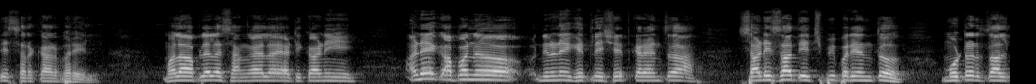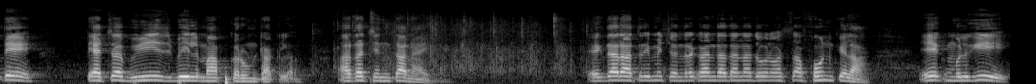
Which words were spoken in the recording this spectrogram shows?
ते सरकार भरेल. मला आपल्याला सांगायला या ठिकाणी अनेक आपण निर्णय घेतले. शेतकऱ्यांचा साडेसात एच पीपर्यंत मोटर चालते त्याचं वीज बिल माफ करून टाकलं. आता चिंता नाही. एकदा रात्री मी चंद्रकांत दादांना दोन वाजता फोन केला. एक मुलगी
